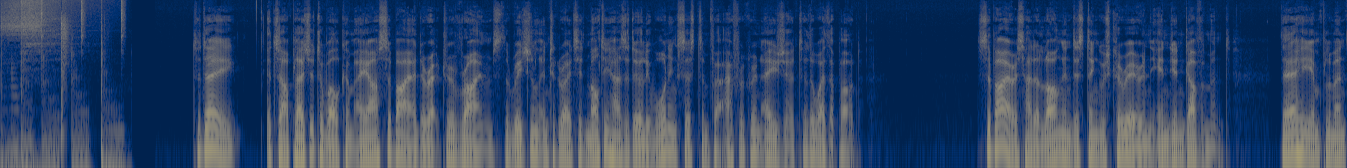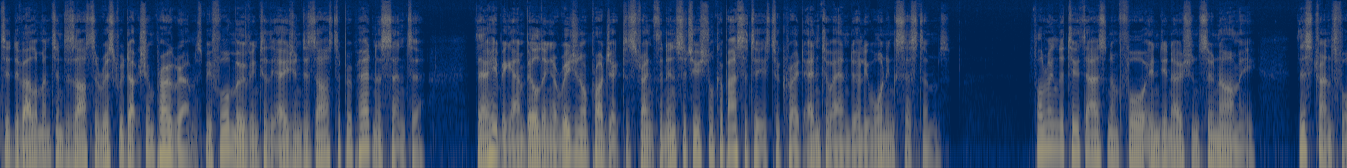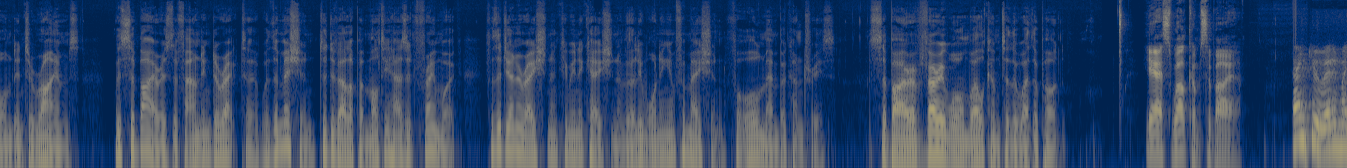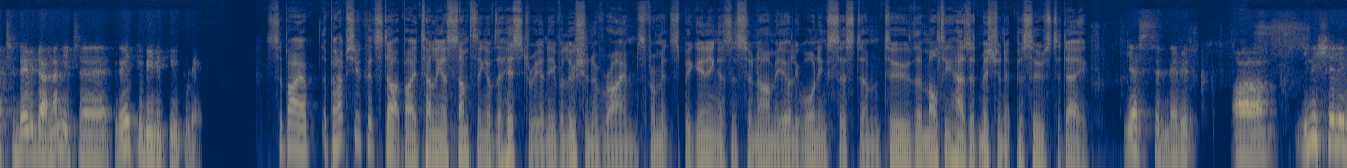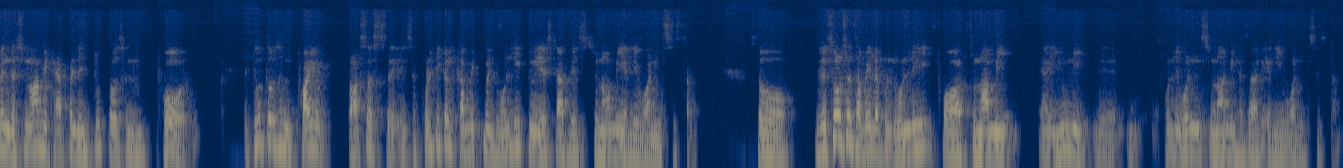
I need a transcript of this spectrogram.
Today, it's our pleasure to welcome A.R. Subbiah, Director of RIMES, the Regional Integrated Multi-Hazard Early Warning System for Africa and Asia, to the WeatherPod. Subbiah has had a long and distinguished career in the Indian government. There he implemented development and disaster risk reduction programs before moving to the Asian Disaster Preparedness Center. There he began building a regional project to strengthen institutional capacities to create end-to-end early warning systems. Following the 2004 Indian Ocean tsunami, this transformed into RIMES, with Subbiah as the founding director, with the mission to develop a multi hazard framework for the generation and communication of early warning information for all member countries. Subbiah, a very warm welcome to the Weather Pod. Yes, welcome, Subbiah. Thank you very much, David Alan. It's uh, great to be with you today. Subbiah, perhaps you could start by telling us something of the history and evolution of RIMES from its beginning as a tsunami early warning system to the multi hazard mission it pursues today. Yes, David. Uh, initially, when the tsunami happened in 2004, the 2005 process is a political commitment only to establish tsunami early warning system. So resources available only for tsunami uh, uni, the only one tsunami hazard early warning system.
